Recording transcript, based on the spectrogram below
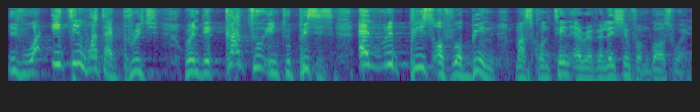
If you are eating what I preach, when they cut you into pieces, every piece of your being must contain a revelation from God's word.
